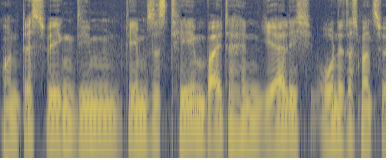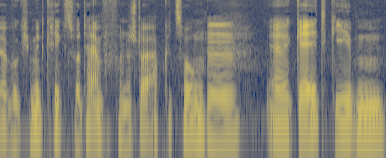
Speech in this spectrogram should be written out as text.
Und deswegen dem, dem System weiterhin jährlich, ohne dass man es ja wirklich mitkriegt, es wird ja einfach von der Steuer abgezogen, Hm. äh, Geld geben,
